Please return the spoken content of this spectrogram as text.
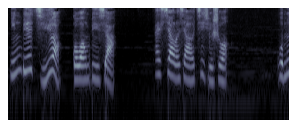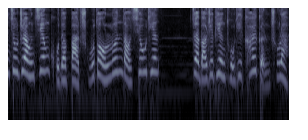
您别急啊，国王陛下。”他笑了笑，继续说：“我们就这样艰苦的把锄头抡到秋天。”再把这片土地开垦出来，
